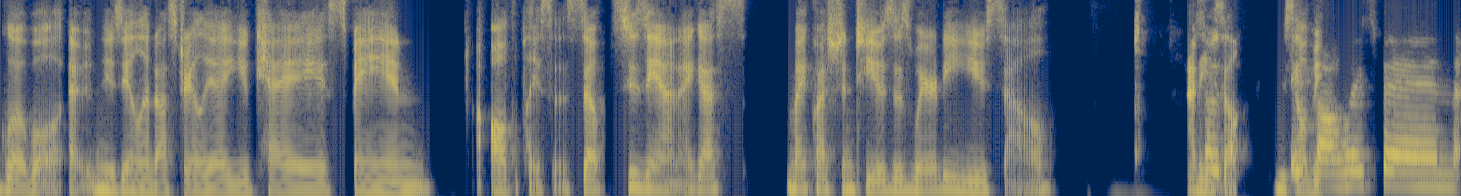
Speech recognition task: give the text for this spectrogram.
global: uh, New Zealand, Australia, UK, Spain, all the places. So, Suzanne, I guess my question to you is: is where do you sell? How do you sell? You sell It's always been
